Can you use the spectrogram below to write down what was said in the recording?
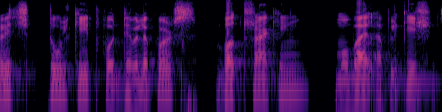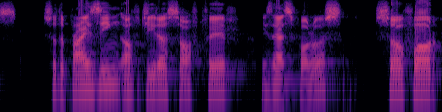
rich toolkit for developers, bug tracking, mobile applications. So the pricing of Jira software is as follows. So for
